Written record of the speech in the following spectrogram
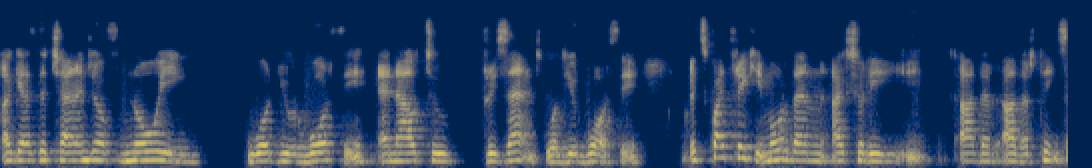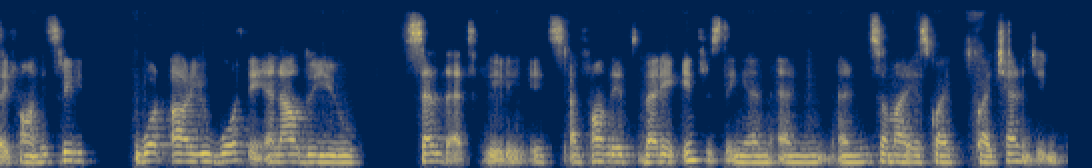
I guess the challenge of knowing what you're worthy and how to present what you're worthy. It's quite tricky, more than actually other other things I found. It's really what are you worthy and how do you sell that really. It's i found it very interesting and and and in some areas quite quite challenging.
